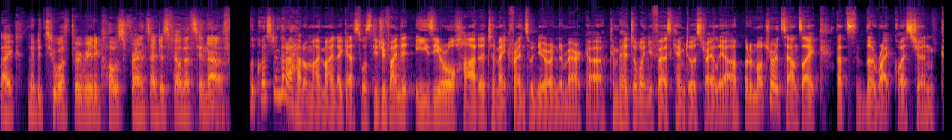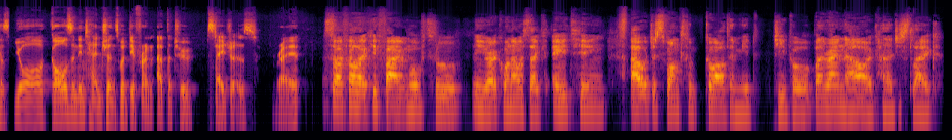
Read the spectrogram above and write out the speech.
like maybe two or three really close friends. I just feel that's enough. The question that I had on my mind, I guess, was did you find it easier or harder to make friends when you were in America compared to when you first came to Australia? But I'm not sure it sounds like that's the right question because your goals and intentions were different at the two stages, right? So I felt like if I moved to New York when I was like 18, I would just want to go out and meet people. But right now, I kind of just like,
